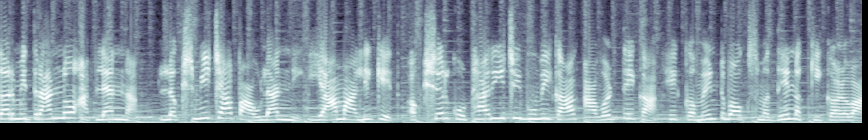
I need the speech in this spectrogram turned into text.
तर मित्रांनो आपल्यांना लक्ष्मीच्या पावलांनी या मालिकेत अक्षर कोठारीची भूमिका आवडते का हे कमेंट बॉक्समध्ये नक्की कळवा.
